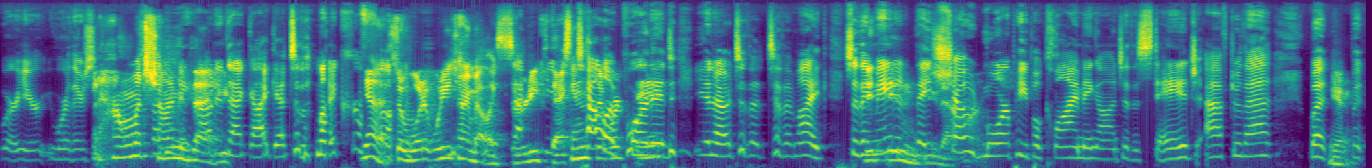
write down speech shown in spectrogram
Where you're where there's But how much time is that? How did that guy get to the microphone? yeah. So what what are you talking about? Like thirty he seconds? that teleported, you know, to the to the mic. So they, They made it. They showed much. more people climbing onto the stage after that. But Yeah. but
